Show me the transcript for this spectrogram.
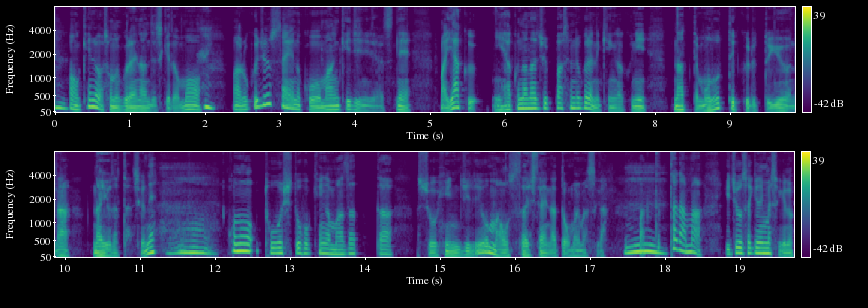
うんうんまあ保険料はそのぐらいなんですけども、はいまあ60歳のこう満期時にはですね、まあ約270%ぐらいの金額になって戻ってくるというような内容だったんですよね。この投資と保険が混ざった商品事例をまあお伝えしたいなと思いますが、うんまあ、たただまあ、一応先ほど言いましたけど、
